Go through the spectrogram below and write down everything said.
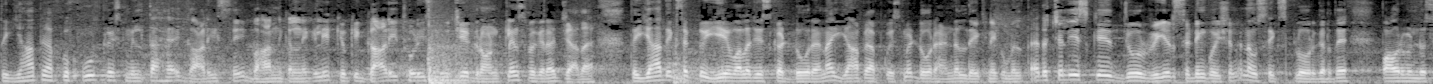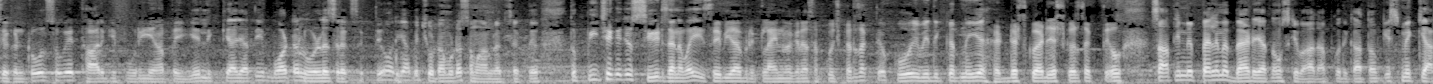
तो यहाँ पे आपको फ़ूड रेस्ट मिलता है गाड़ी से बाहर निकलने के लिए, क्योंकि गाड़ी थोड़ी सी ऊँची है ग्राउंड क्लेंस वगैरह ज़्यादा है। तो यहाँ देख सकते हो, ये वाला जो इसका डोर है ना, यहाँ पे आपको इसमें डोर हैंडल देखने को मिलता है। तो चलिए इसके जो रियर सिटिंग पोजिशन है ना, उसे एक्सप्लोर करते हैं। पावर विंडो से कंट्रोल्स हो गए, थार की पूरी यहाँ पे ये लिख के आ जाती है। बॉटल होल्डर्स रख सकते हो और यहाँ पे छोटा मोटा सामान रख सकते हो। तो पीछे के जो सीट्स है ना भाई, इसे भी आप रिक्लाइन वगैरह सब कुछ कर सकते हो। कोई भी दिक्कत नहीं है हेडरेस्ट को एडजस्ट कर सकते हो। साथ ही में पहले मैं बैठ जाता हूँ, उसके बाद आपको दिखाता हूँ कि इसमें क्या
